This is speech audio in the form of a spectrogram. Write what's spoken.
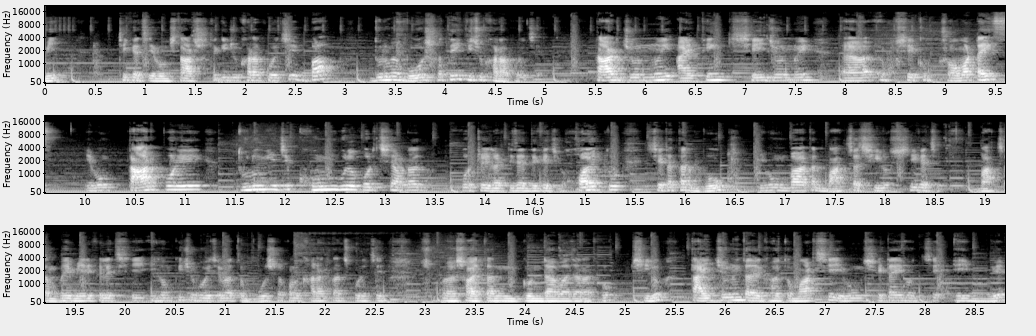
মেয়ে, ঠিক আছে, এবং তার সাথে কিছু খারাপ হয়েছে বা দুলুমিয়ার বউয়ের সাথেই কিছু খারাপ হয়েছে। তার জন্যই আই থিঙ্ক সেই জন্যই সে খুব ট্রমাটাইজ এবং তারপরে দুলুমিয়া যে খুনগুলো করছে আমরা ট্রেলার টিজার দেখেছি। হয়তো সেটা তার বউ এবং বা তার বাচ্চা ছিল, ঠিক আছে? বাচ্চা ভাই মেরে ফেলেছে, এরকম কিছু হয়েছে বা তার বউর কোনো খারাপ কাজ করেছে শয়তান, গুন্ডা বা যারা ছিল, তাই জন্যই তাদেরকে হয়তো মারছে এবং সেটাই হচ্ছে এই মুভির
